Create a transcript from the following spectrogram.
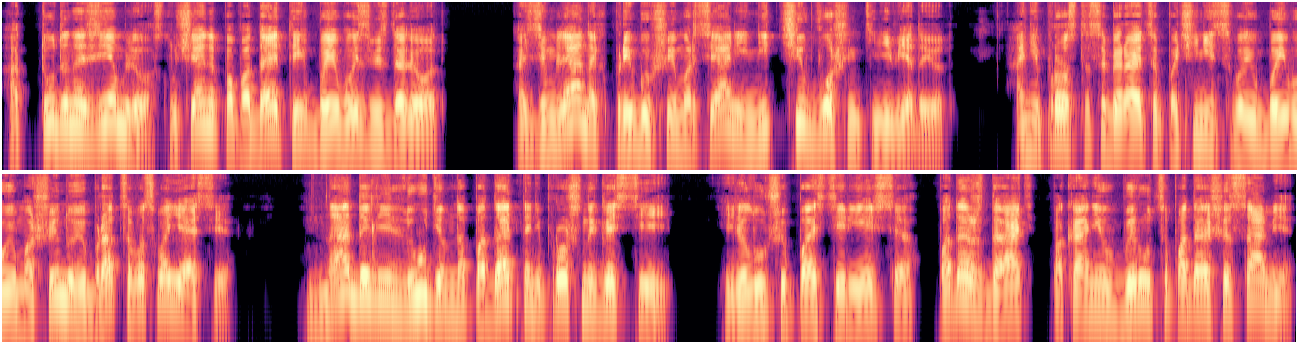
Оттуда на Землю случайно попадает их боевой звездолет. О землянах прибывшие марсиане ничегошеньки не ведают. Они просто собираются починить свою боевую машину и браться во свояси. Надо ли людям нападать на непрошенных гостей? Или лучше поостеречься, подождать, пока они уберутся подальше сами?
